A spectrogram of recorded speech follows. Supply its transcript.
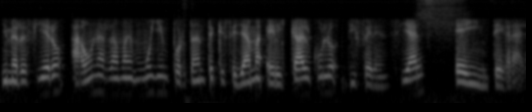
Y me refiero a una rama muy importante que se llama el cálculo diferencial e integral.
